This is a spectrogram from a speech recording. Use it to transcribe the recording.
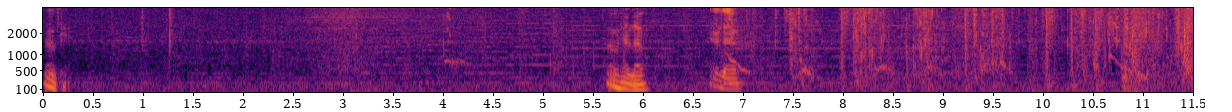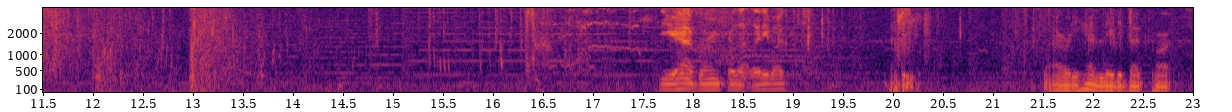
Okay. Oh, hello. Hello. Do you have room for that ladybug? I do. I already had ladybug parts.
